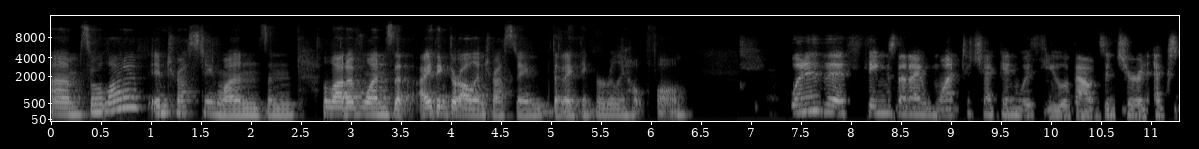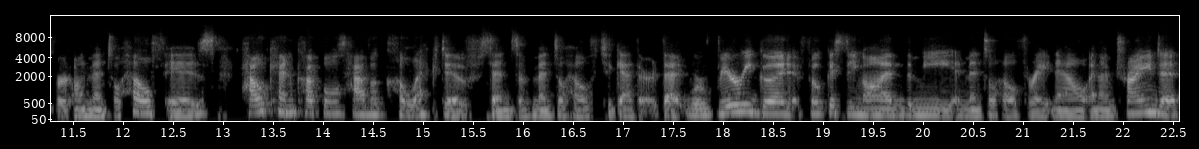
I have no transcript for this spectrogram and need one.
Um, so a lot of interesting ones and a lot of ones that I think they're all interesting that I think are really helpful one of the things that I want to check in with you about, since you're an expert on mental health, is how can couples have a collective sense of mental health together? That we're very good at focusing on the me and mental health right now. And I'm trying to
